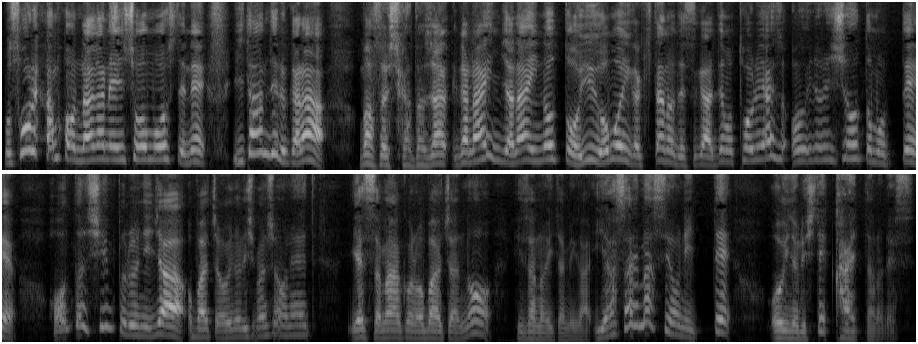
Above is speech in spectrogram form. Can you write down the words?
もうそれはもう長年消耗してね傷んでるからまあそれ仕方じゃがないんじゃないの？という思いが来たのですがでもとりあえずお祈りしようと思って本当にシンプルにじゃあおばあちゃんお祈りしましょうね。イエス様はこのおばあちゃんの膝の痛みが癒されますようにってお祈りして帰ったのです。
